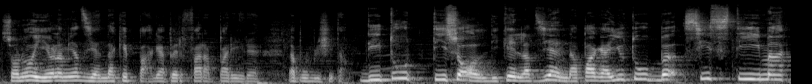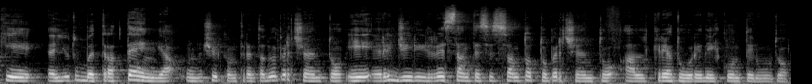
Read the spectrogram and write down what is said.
sono io la mia azienda che paga per far apparire la pubblicità. Di tutti i soldi che l'azienda paga a YouTube si stima che eh, YouTube trattenga un circa un 32% e rigiri il restante 68% 100% al creatore del contenuto,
